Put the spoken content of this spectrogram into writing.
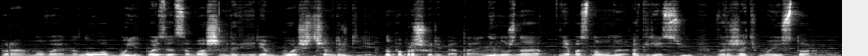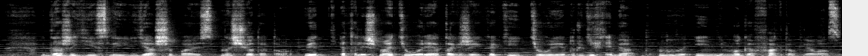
про новое НЛО, будет пользоваться вашим доверием больше, чем другие. Но попрошу, ребята, не нужно необоснованную агрессию выражать в мою сторону. Даже если я ошибаюсь насчет этого. Ведь это лишь моя теория, так же как и теория других ребят, но и немного фактов для вас.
